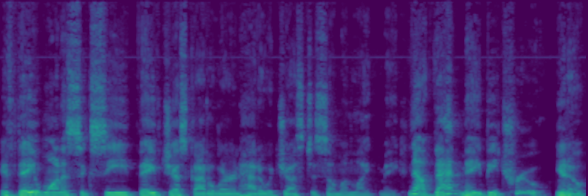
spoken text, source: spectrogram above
if they want to succeed, they've just got to learn how to adjust to someone like me. Now that may be true. You know,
